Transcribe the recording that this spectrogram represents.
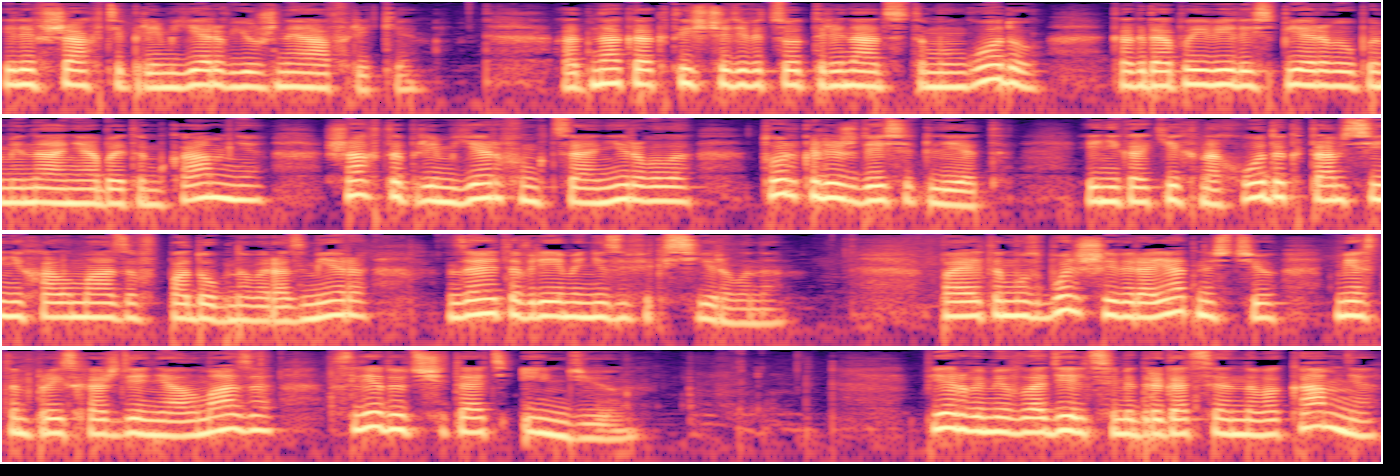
или в шахте Премьер в Южной Африке. Однако к 1913 году, когда появились первые упоминания об этом камне, шахта Премьер функционировала только лишь 10 лет, и никаких находок там синих алмазов подобного размера за это время не зафиксировано. Поэтому с большей вероятностью местом происхождения алмаза следует считать Индию. Первыми владельцами драгоценного камня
